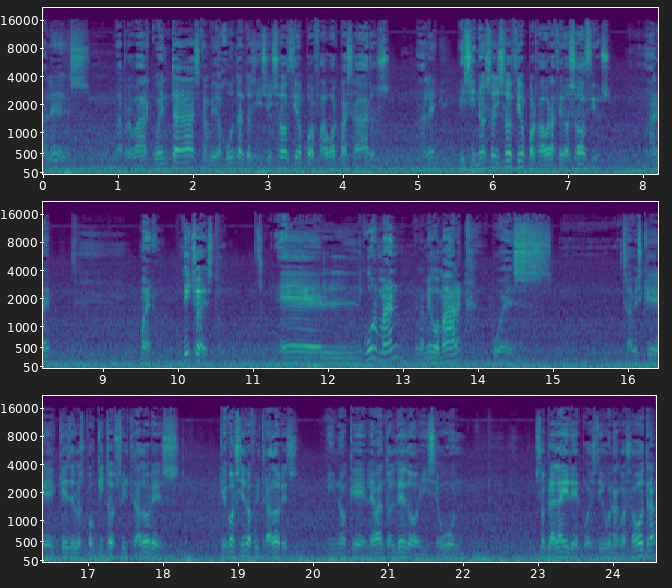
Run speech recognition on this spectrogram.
¿vale? Es aprobar cuentas, cambio de junta, entonces si sois socios, por favor pasaros, ¿vale? Y si no sois socios, por favor haceros socios, ¿vale? Bueno, dicho esto, el Gurman, el amigo Mark, pues sabéis que, es de los poquitos filtradores que considero filtradores y no que levanto el dedo y según sopla el aire pues digo una cosa u otra.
